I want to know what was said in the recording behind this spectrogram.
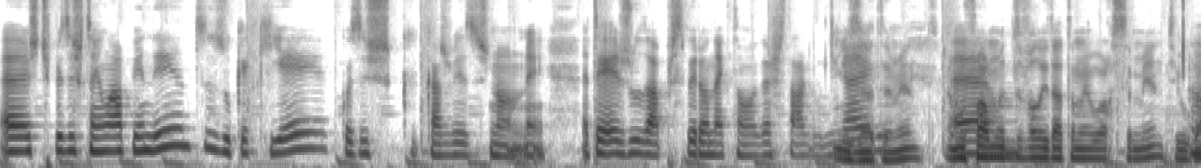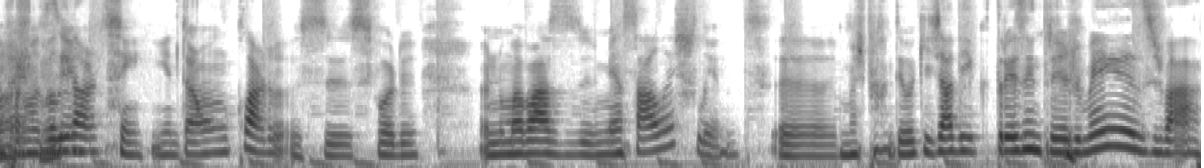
as despesas que têm lá pendentes, o que é que é, coisas que, que às vezes não, né, até ajuda a perceber onde é que estão a gastar o dinheiro. Exatamente. É uma um, forma de validar também o orçamento e o gasto. É uma forma de validar, sim. sim. E então, claro, se, se for numa base mensal é excelente. Uh, mas pronto, eu aqui já digo 3 em 3 meses, vá.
